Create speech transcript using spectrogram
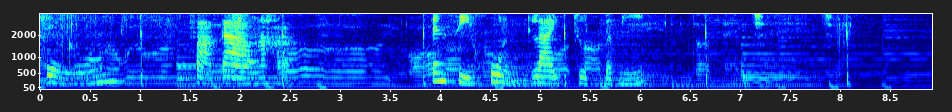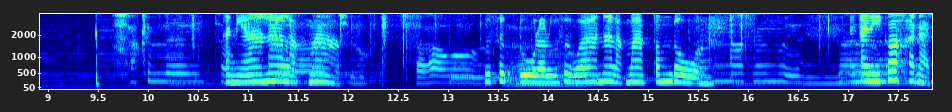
ถุงฝากาวนะคะ เป็นสีขุ่นลายจุดแบบนี้ อันนี้น่ารักมาก รู้สึกดูแล้วรู้สึกว่าน่ารักมากต้องโดน อันนี้ก็ขนาด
